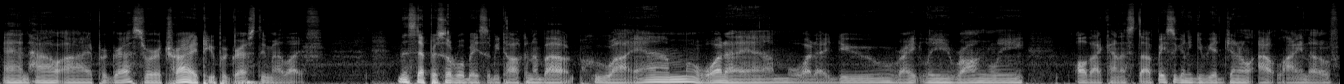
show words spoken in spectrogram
and how I progress or try to progress through my life. In This episode we'll basically be talking about who I am, what I am, what I do, rightly, wrongly, all that kind of stuff. Basically, going to give you a general outline of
